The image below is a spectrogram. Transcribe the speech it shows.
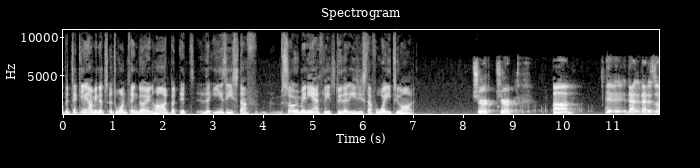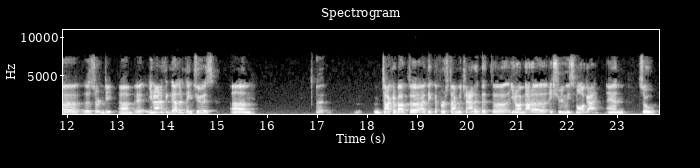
particularly, I mean, it's it's one thing going hard, but it's the easy stuff. So many athletes do that easy stuff way too hard. Sure, sure. Um, that that is a, a certainty. Um, it, you know, and I think the other thing too is um, uh, talking about. Uh, I think the first time we chatted that uh, you know I'm not a extremely small guy, and so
